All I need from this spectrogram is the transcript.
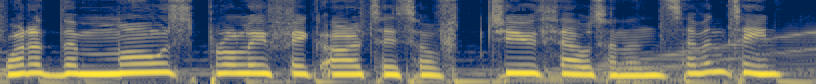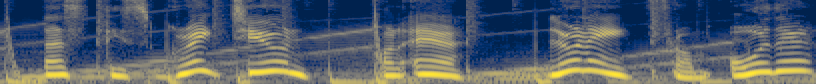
one of the most prolific artists of 2017, does this great tune on air. Looney from Order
